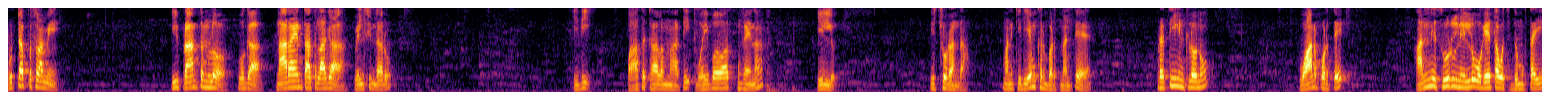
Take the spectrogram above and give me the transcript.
బుట్టప్ప స్వామి ఈ ప్రాంతంలో ఒక నారాయణ తాతలాగా వెలిసిండారు. ఇది పాతకాలం నాటి వైభవాత్మకమైన ఇల్లు. ఇది చూడండి మనకి ఇది ఏం కనబడుతుందంటే ప్రతి ఇంట్లోనూ వాన పడితే అన్ని సూర్యుల నీళ్ళు ఒకేతా వచ్చి దుముకుతాయి.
